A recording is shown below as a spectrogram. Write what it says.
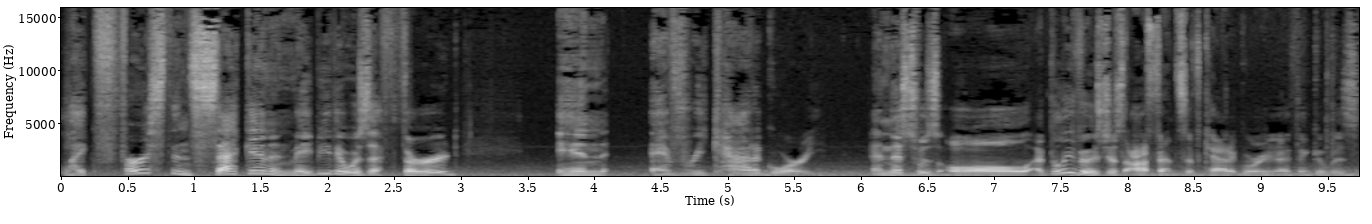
like first and second, and maybe there was a third in every category? And this was all, I believe it was just offensive category. I think it was,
